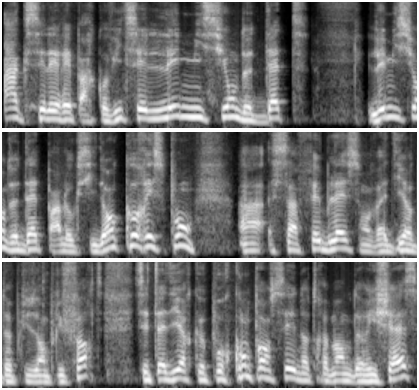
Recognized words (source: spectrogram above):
accéléré par Covid, c'est l'émission de dette l'émission de dette par l'Occident correspond à sa faiblesse, on va dire, de plus en plus forte. C'est-à-dire que pour compenser notre manque de richesse,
